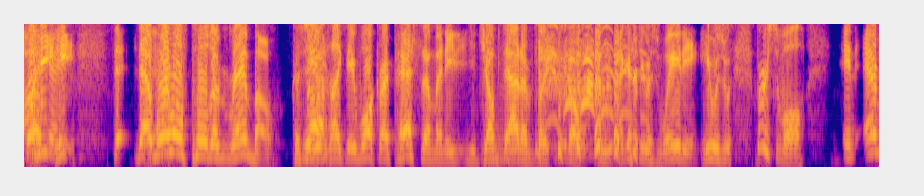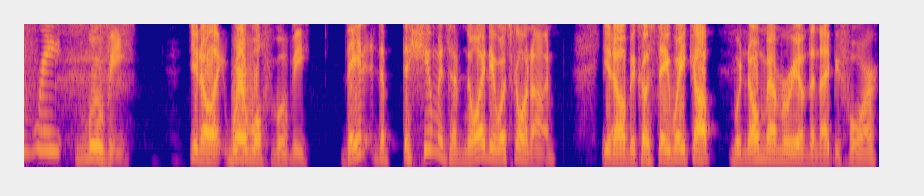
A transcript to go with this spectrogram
Well, he, Okay. he th- that Yeah. werewolf pulled a Rambo because Yeah. like they walked right past them and he, he jumped mm-hmm. out of like you know I guess he was waiting. He was first of all in every movie, you know, like werewolf movie, they the, the humans have no idea what's going on. You know, because they wake up with no memory of the night before.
